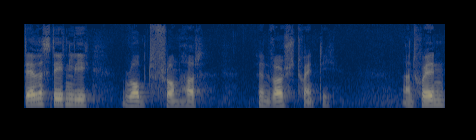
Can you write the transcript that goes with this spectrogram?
devastatingly robbed from her in verse 20. And when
